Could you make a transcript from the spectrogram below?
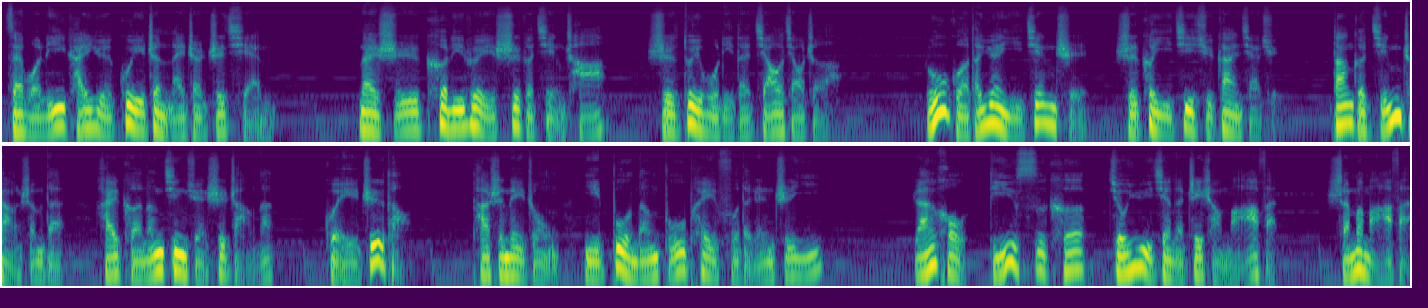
在我离开月桂镇来这儿之前。那时，克利瑞是个警察，是队伍里的佼佼者。如果他愿意坚持，是可以继续干下去，当个警长什么的，还可能竞选市长呢。鬼知道，他是那种你不能不佩服的人之一。然后，迪斯科就遇见了这场麻烦。什么麻烦？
